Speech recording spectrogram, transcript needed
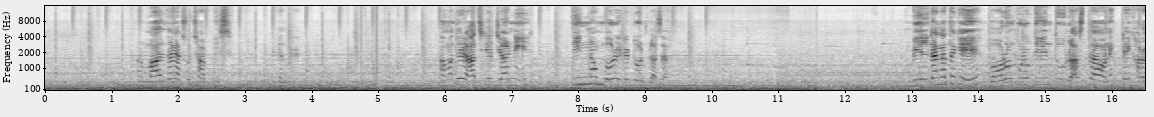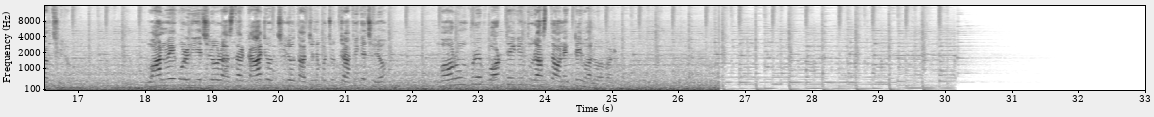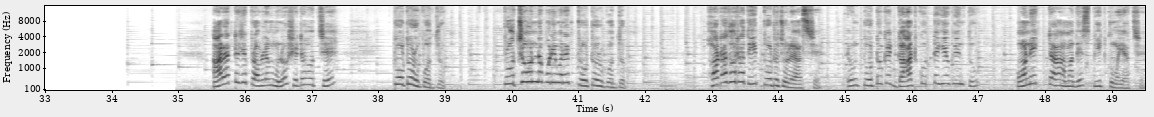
আর মালদা একশো ছাব্বিশ এখান থেকে। আমাদের আজকের জার্নি তিন নম্বর, এটা টোল প্লাজা বেলডাঙ্গা থেকে বহরমপুর অব্দি কিন্তু রাস্তা অনেকটাই খারাপ ছিল। ওয়ান ওয়ে করে দিয়েছিল, রাস্তার কাজ হচ্ছিল, তার জন্য প্রচুর ট্রাফিকও ছিল। বহরমপুরের পর থেকে কিন্তু রাস্তা অনেকটাই ভালো আবার আর একটা যে প্রবলেম হলো, সেটা হচ্ছে টোটোর উপদ্রব। প্রচণ্ড পরিমাণে টোটোর উপদ্রব। হঠাৎ হঠাৎই টোটো চলে আসছে এবং টোটোকে গার্ড করতে গিয়েও কিন্তু অনেকটা আমাদের স্পিড কমে যাচ্ছে।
